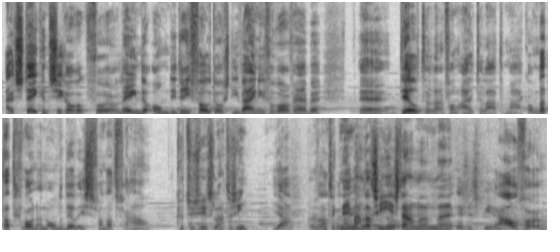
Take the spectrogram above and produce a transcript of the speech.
uitstekend zich ook voor leende om die drie foto's die wij nu verworven hebben uh, deel te, van uit te laten maken. Omdat dat gewoon een onderdeel is van dat verhaal. Kunt u ze eens laten zien? Ja. Want ik neem aan dat ze hier staan. Dan, uh... Het is een spiraalvorm.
